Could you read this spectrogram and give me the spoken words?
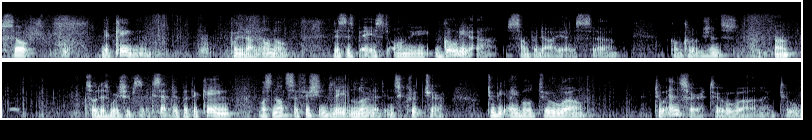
So the king pointed out, no, no, this is based on the Gaudiya Sampradaya's uh, conclusions. Uh, so this worship is accepted, but the king was not sufficiently learned in scripture to be able to uh, to answer to uh, to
